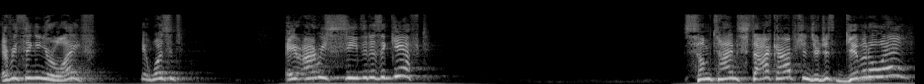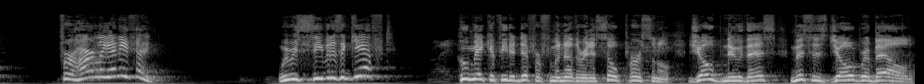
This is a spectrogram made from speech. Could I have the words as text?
Everything in your life. It wasn't, I received it as a gift. Sometimes stock options are just given away for hardly anything. We receive it as a gift. Right. Who maketh thee to differ from another? It is so personal. Job knew this. Mrs. Job rebelled.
